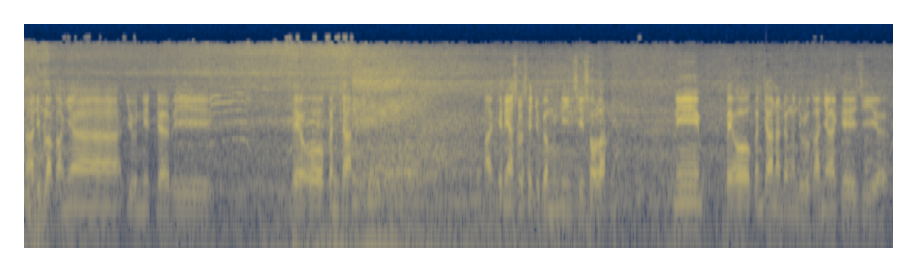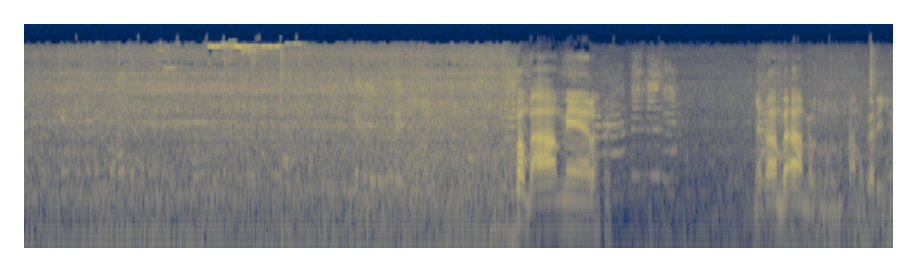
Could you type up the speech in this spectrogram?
Nah, di belakangnya unit dari TO Kencana. Akhirnya selesai juga mengisi solar nih. Ini PO Kencana dengan julukannya Kezia. Wah Mbak Amel. Ternyata Mbak Amel teman-teman pramugarinya.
